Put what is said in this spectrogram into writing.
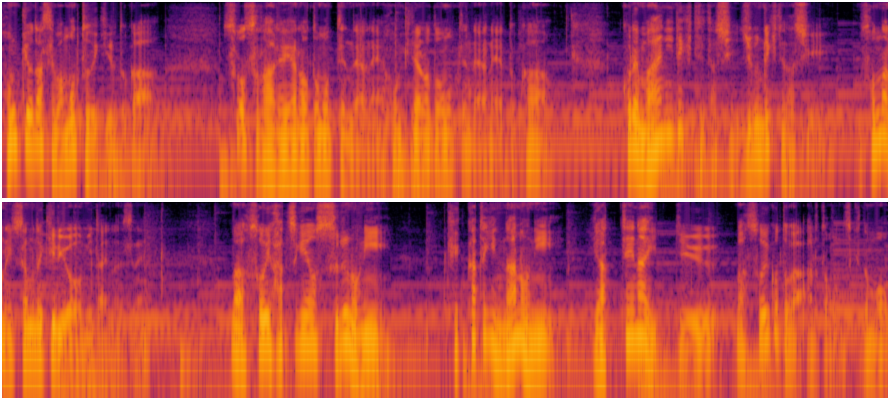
本気を出せばもっとできるとか、そろそろあれやろうと思ってんだよね、本気でやろうと思ってんだよねとか、これ前にできてたし、自分できてたし、そんなのいつでもできるよみたいなですね。まあそういう発言をするのに、結果的なのにやってないっていう、まあそういうことがあると思うんですけども、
